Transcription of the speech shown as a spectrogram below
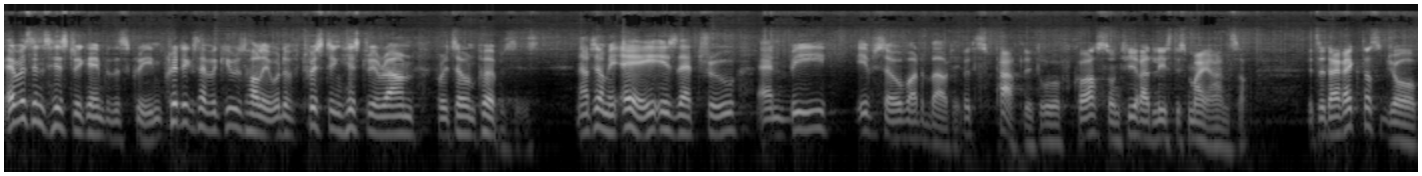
Ever since history came to the screen, critics have accused Hollywood of twisting history around for its own purposes. Now tell me, A, is that true? And B, if so, what about it? It's partly true, of course, and here at least is my answer. It's a director's job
